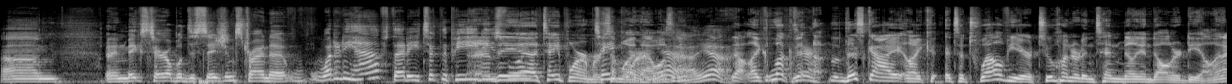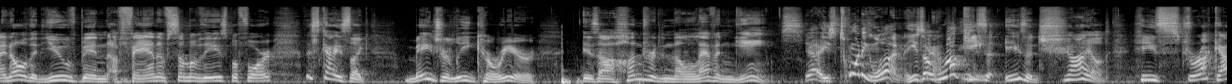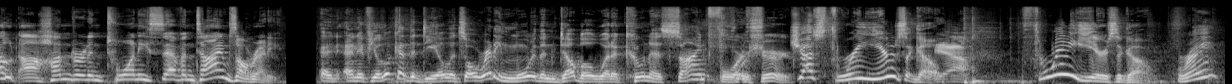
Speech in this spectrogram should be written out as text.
Um, and makes terrible decisions trying to. What did he have that he took the PEDs Uh, the for? uh, tapeworm or something like that, wasn't yeah, it? yeah. Yeah, like look, th- Yeah. uh, this guy, like, it's a 12 year, 210 million dollar deal, and I know that you've been a fan of some of these before. This guy's like major league career is 111 games. yeah, he's 21. He's a rookie. He's a, he's a child. He's struck out 127 times already. And, and if you look at the deal, it's already more than double what Acuna signed for, For sure. just three years ago. Yeah. Three years ago, right?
